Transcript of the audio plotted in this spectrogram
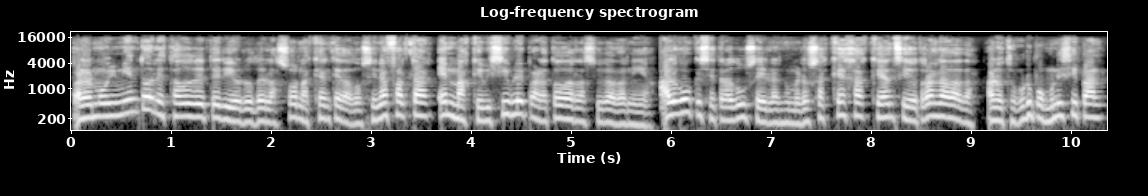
Para el movimiento, el estado de deterioro de las zonas que han quedado sin asfaltar es más que visible para toda la ciudadanía, algo que se traduce en las numerosas quejas que han sido trasladadas a nuestro grupo municipal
